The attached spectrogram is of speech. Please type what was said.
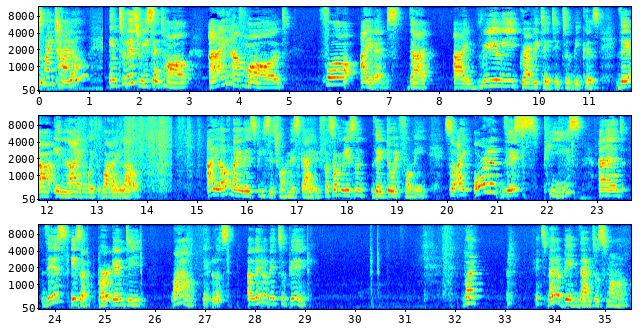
to my channel. In today's recent haul, I have hauled four items that I really gravitated to because they are in line with what I love. I love my lace pieces from Missguided. For some reason, they do it for me. So I ordered this piece and this is a burgundy. Wow, it looks a little bit too big. But it's better big than too small.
